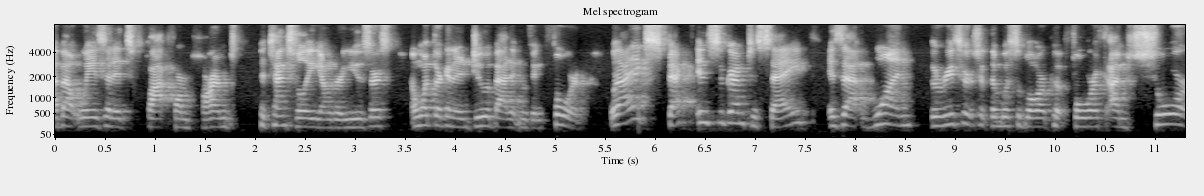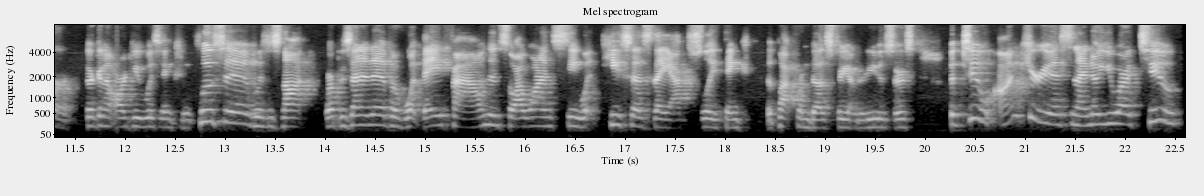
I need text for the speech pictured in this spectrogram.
about ways that its platform harmed potentially younger users and what they're going to do about it moving forward. What I expect Instagram to say is that one, the research that the whistleblower put forth, I'm sure they're going to argue was inconclusive, was not representative of what they found. And so I want to see what he says they actually think the platform does for younger users. But two, I'm curious, and I know you are too,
